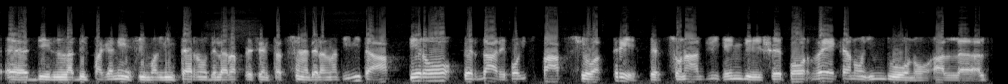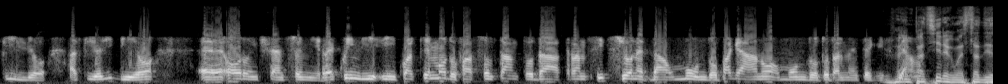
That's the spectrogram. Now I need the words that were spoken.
eh, del, del paganesimo all'interno della rappresentazione della natività, però per dare poi spazio a tre personaggi che invece recano in dono al, al figlio, al figlio di Dio eh, oro, incenso e mirra e quindi in qualche modo fa soltanto da transizione da un mondo pagano a un mondo totalmente cristiano. impazzire come, state,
